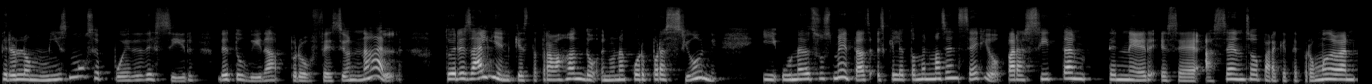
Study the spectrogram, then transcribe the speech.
Pero lo mismo se puede decir de tu vida profesional. Tú eres alguien que está trabajando en una corporación y una de sus metas es que le tomen más en serio para así tener ese ascenso, para que te promuevan,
